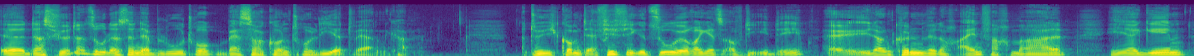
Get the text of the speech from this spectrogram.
äh, das führt dazu, dass dann der Blutdruck besser kontrolliert werden kann. Natürlich kommt der pfiffige Zuhörer jetzt auf die Idee, hey, dann können wir doch einfach mal hergehen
